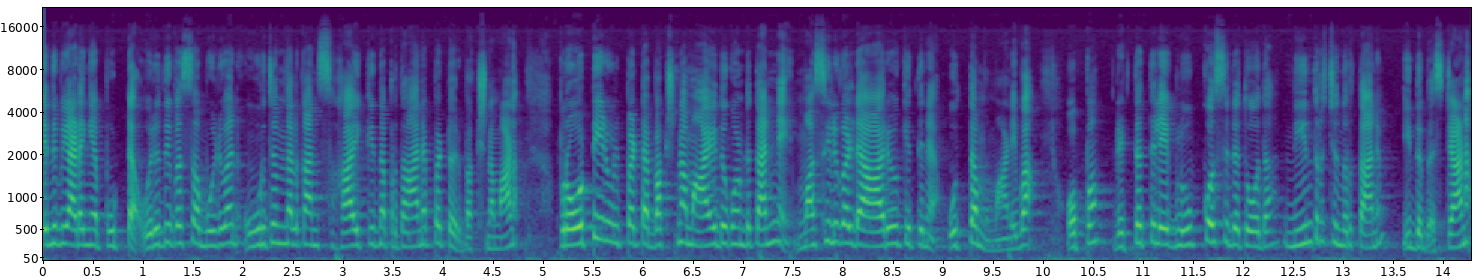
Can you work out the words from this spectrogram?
എന്നിവയടങ്ങിയ പുട്ട് ഒരു ദിവസം മുഴുവൻ ഊർജം നൽകാൻ സഹായിക്കുന്ന പ്രധാനപ്പെട്ട ഒരു ഭക്ഷണമാണ്. പ്രോട്ടീൻ ഉൾപ്പെട്ട ഭക്ഷണമായതുകൊണ്ട് തന്നെ മസിലുകളുടെ ആരോഗ്യത്തിന് ഉത്തമമാണിവ. ഒപ്പം രക്തത്തിലെ ഗ്ലൂക്കോസിന്റെ തോത് നിയന്ത്രിച്ചു നിർത്താനും ഇത് ബെസ്റ്റാണ്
